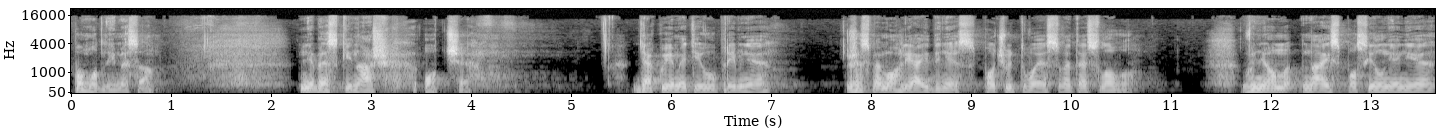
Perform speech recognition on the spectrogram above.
Pomodlíme sa. Nebeský náš Otče, ďakujeme Ti úprimne, že sme mohli aj dnes počuť Tvoje sveté slovo. V ňom nájsť posilnenie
